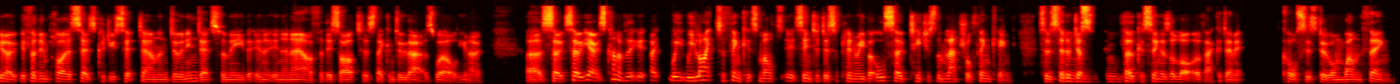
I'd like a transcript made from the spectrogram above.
you know, if an employer says, "Could you sit down and do an index for me in in an hour for this artist?" They can do that as well. You know, uh, so so yeah, it's kind of it, we we like to think it's multi, it's interdisciplinary, but also teaches them lateral thinking. So instead of just mm-hmm. focusing as a lot of academic courses do on one thing,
